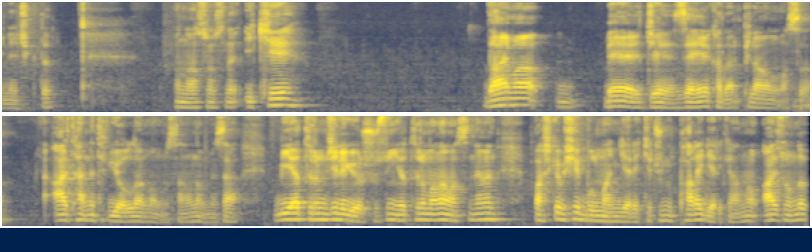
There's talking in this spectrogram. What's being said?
Yine çıktı. Ondan sonrasında iki daima B, C, Z'ye kadar plan olması. Alternatif yolların olması anladın mı? Mesela bir yatırımcı ile görüşürsün. Yatırım alamazsın. Hemen başka bir şey bulman gerekir. Çünkü para gerekir. Anladın mı? Ay sonunda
